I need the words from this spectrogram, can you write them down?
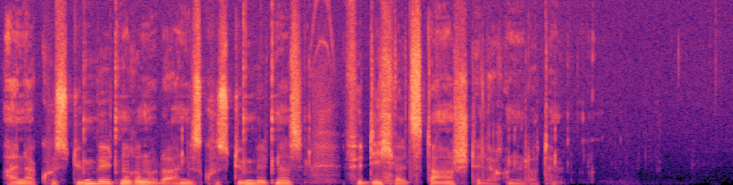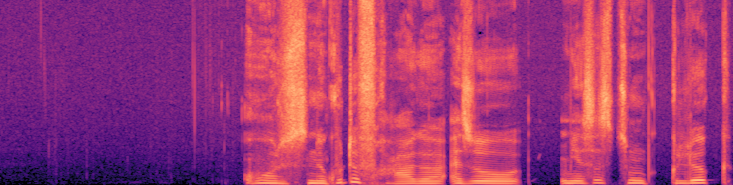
einer Kostümbildnerin oder eines Kostümbildners für dich als Darstellerin, Lotte? Oh, das ist eine gute Frage. Also mir ist es zum Glück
